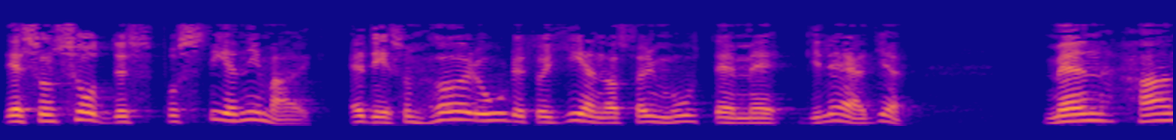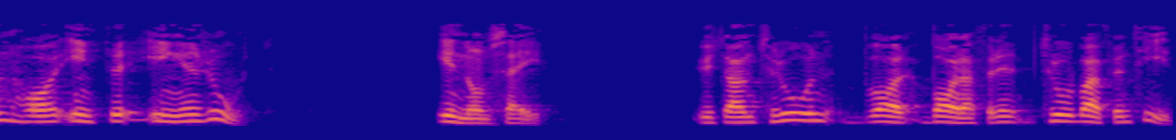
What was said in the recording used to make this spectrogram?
Det som såddes på stenig mark är det som hör ordet och genast tar emot det med glädje. Men han har inte ingen rot inom sig utan tron bara, bara för en, tror bara för en tid.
